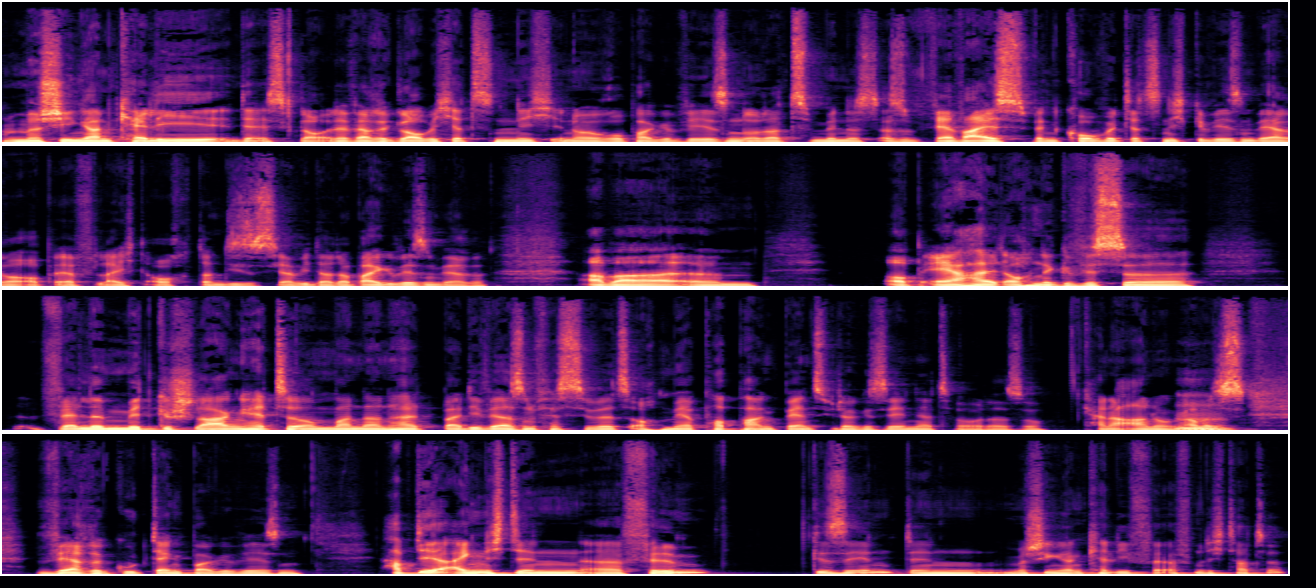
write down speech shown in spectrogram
Machine Gun Kelly, der ist, glaub, der wäre, glaube ich, jetzt nicht in Europa gewesen oder zumindest, also wer weiß, wenn Covid jetzt nicht gewesen wäre, ob er vielleicht auch dann dieses Jahr wieder dabei gewesen wäre. Aber ähm, ob er halt auch eine gewisse Welle mitgeschlagen hätte und man dann halt bei diversen Festivals auch mehr Pop-Punk-Bands wieder gesehen hätte oder so. Keine Ahnung, mhm. aber es wäre gut denkbar gewesen. Habt ihr eigentlich den äh, Film gesehen, den Machine Gun Kelly veröffentlicht hatte?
